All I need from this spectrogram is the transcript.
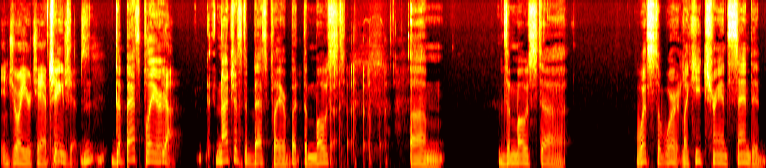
Enjoy your championships. Change, the best player, yeah. not just the best player, but the most, um, the most uh, what's the word? Like he transcended.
